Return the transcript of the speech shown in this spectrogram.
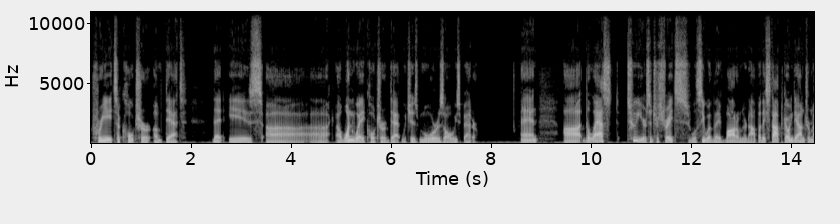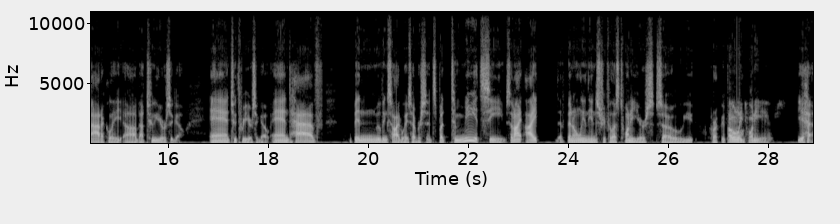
creates a culture of debt that is uh, a one-way culture of debt, which is more is always better. And uh, the last two years, interest rates, we'll see whether they've bottomed or not, but they stopped going down dramatically uh, about two years ago and two, three years ago, and have been moving sideways ever since. But to me, it seems, and I, I have been only in the industry for the last 20 years, so you correct me if I'm Only wrong. 20 years. Yeah.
